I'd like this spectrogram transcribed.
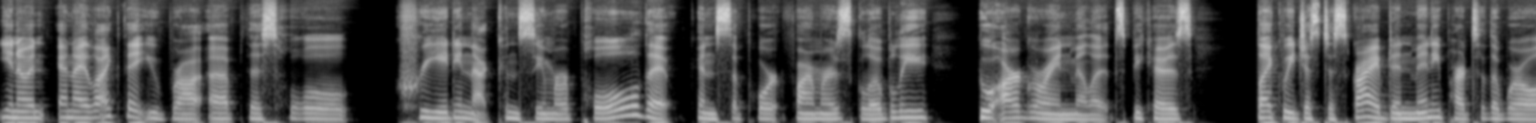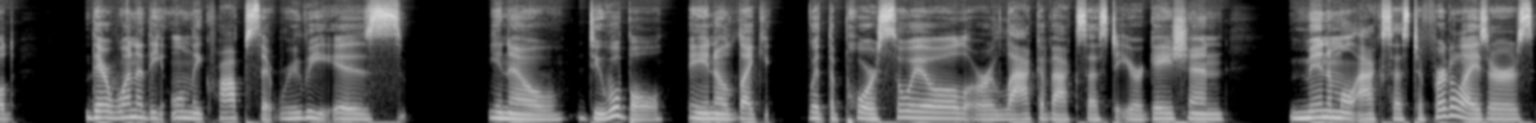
you know, and, and I like that you brought up this whole creating that consumer pull that can support farmers globally who are growing millets because like we just described in many parts of the world, they're one of the only crops that really is, you know, doable, you know, like with the poor soil or lack of access to irrigation, minimal access to fertilizers,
